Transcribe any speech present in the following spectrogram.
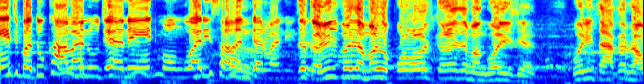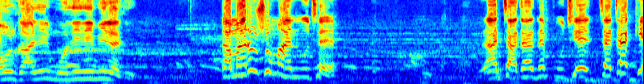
એ જ બધું ખાવાનું છે અને એ જ મોંઘવારી સહન કરવાની છે. ઘણી જ બધી અમારે ઉપરવાળો જ કરે છે મોંઘવારી છે. કોઈની તાકાત રાહુલ ગાંધી મોદીની બી નથી. તમારું શું માનવું છે? ચાચાને પૂછીએ ચાચા કે,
